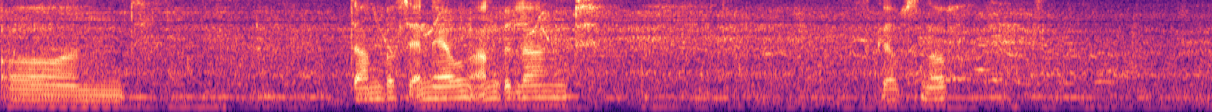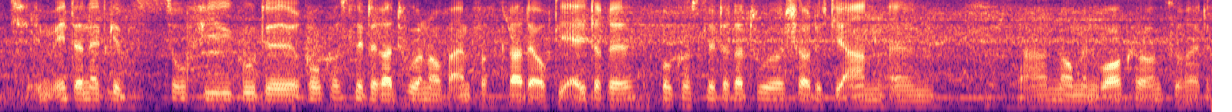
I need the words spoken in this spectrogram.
Und dann, was Ernährung anbelangt, was gab es noch? Im Internet gibt es so viel gute Rohkostliteratur noch, einfach gerade auch die ältere Rohkostliteratur, schaut euch die an, ähm, ja, Norman Walker und so weiter.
